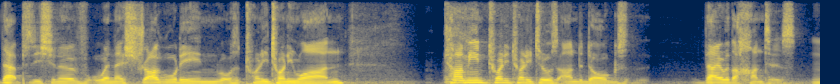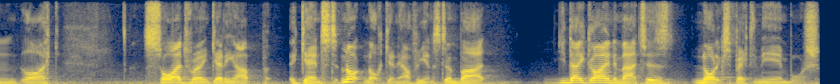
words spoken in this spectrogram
that position of when they struggled in what was it 2021, coming in 2022 as underdogs. They were the hunters. Mm. Like sides weren't getting up against not not getting up against them, but they go into matches not expecting the ambush.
